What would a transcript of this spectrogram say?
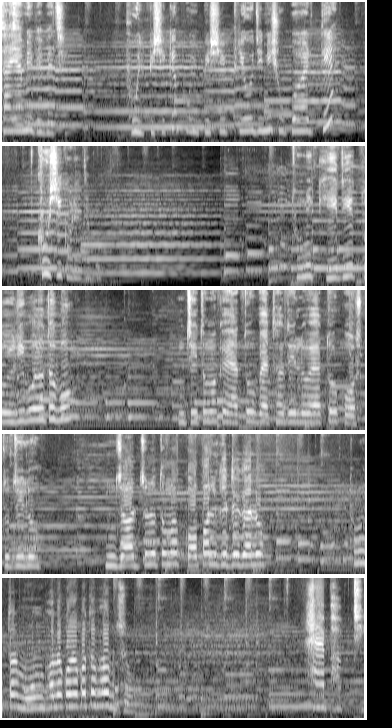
তাই আমি ভেবেছি ফুল পিসিকে ফুল পিসির প্রিয় জিনিস উপহার দিয়ে খুশি করে দেব। তুমি কি দিয়ে তৈরি বলো তো বউ? যে তোমাকে এত ব্যথা দিল এত কষ্ট দিল যার জন্য তোমার কপাল কেটে গেল। তুমি তার মন ভালো করার কথা ভাবছ? হ্যাঁ ভাবছি।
